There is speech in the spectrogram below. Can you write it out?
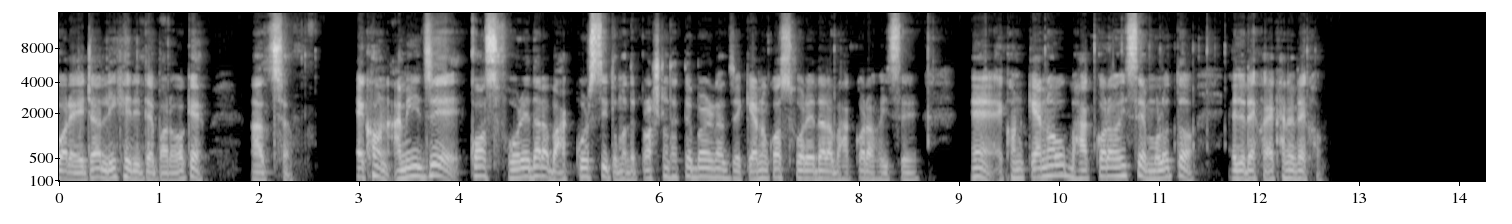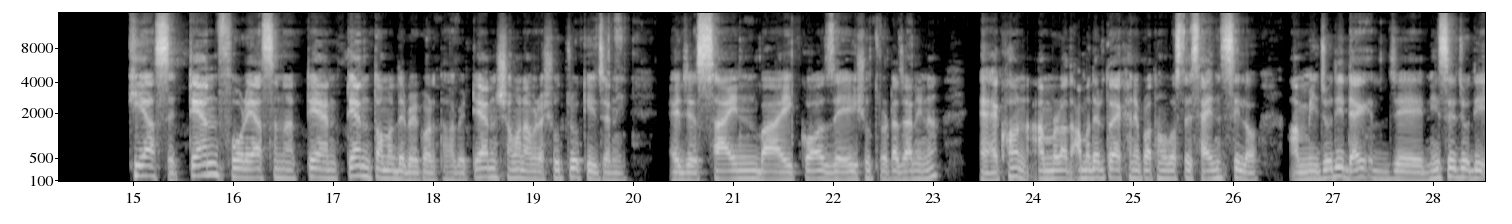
করে এটা লিখে দিতে পারো, ওকে? আচ্ছা। এখন আমি যে কস ফোর এ দ্বারা ভাগ করছি, তোমাদের প্রশ্ন থাকতে পারে না যে কেন কস ফোর এ দ্বারা ভাগ করা হয়েছে হ্যাঁ এখন কেন ভাগ করা হয়েছে মূলত এই যে দেখো, এখানে দেখো। কি আছে? টেন ফোরে আছে না? টেন টেন তো আমাদের বের করতে হবে। টেন সমান আমরা সূত্র কি জানি? এই যে সাইন বাই কজ এই সূত্রটা জানি না। হ্যাঁ এখন আমরা, আমাদের তো এখানে প্রথম অবস্থায় সাইন ছিল। আমি যদি দেখ, যে নিচে যদি,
